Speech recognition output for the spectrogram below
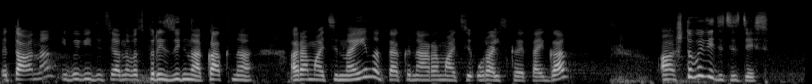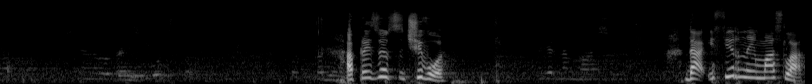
Это она, и вы видите, она воспроизведена как на аромате Наина, так и на аромате Уральская тайга. А что вы видите здесь? А производство чего? Да, эфирные масла.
